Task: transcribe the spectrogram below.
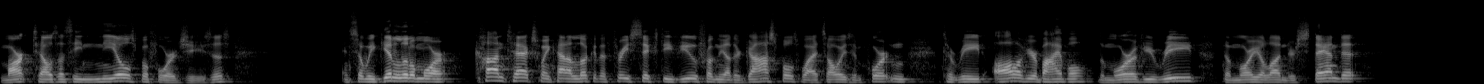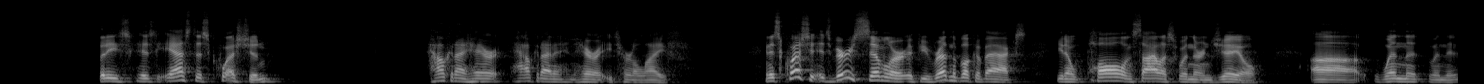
Mark tells us he kneels before Jesus. And so we get a little more context when we kind of look at the 360 view from the other Gospels, why it's always important to read all of your Bible. The more of you read, the more you'll understand it. But he's, he asked this question how can, I inherit, how can I inherit eternal life? And his question, it's very similar if you've read in the book of Acts, you know, Paul and Silas when they're in jail uh, when, the, when the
